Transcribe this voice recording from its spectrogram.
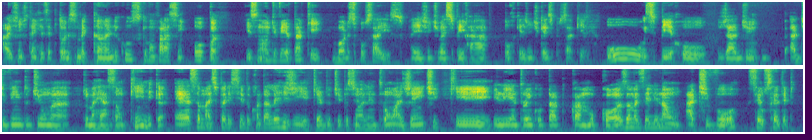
a gente tem receptores mecânicos que vão falar assim: opa, isso não devia estar aqui, bora expulsar isso. Aí a gente vai espirrar porque a gente quer expulsar aquilo. O espirro já de advindo de uma, de uma reação química é essa mais parecida com a da alergia, que é do tipo assim, olha, entrou um agente que ele entrou em contato com a mucosa, mas ele não ativou seus receptores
